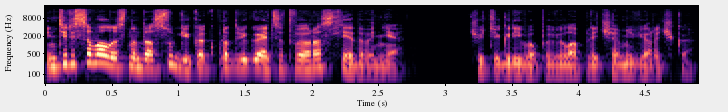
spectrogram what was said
Интересовалась на досуге, как продвигается твое расследование. Чуть игриво повела плечами Верочка.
